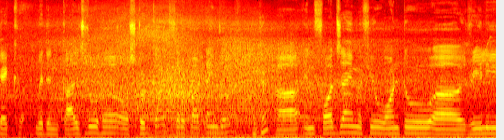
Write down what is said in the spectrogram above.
check within Karlsruhe or Stuttgart for a part-time job. Okay. Uh, in Pforzheim, if you want to uh, really,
